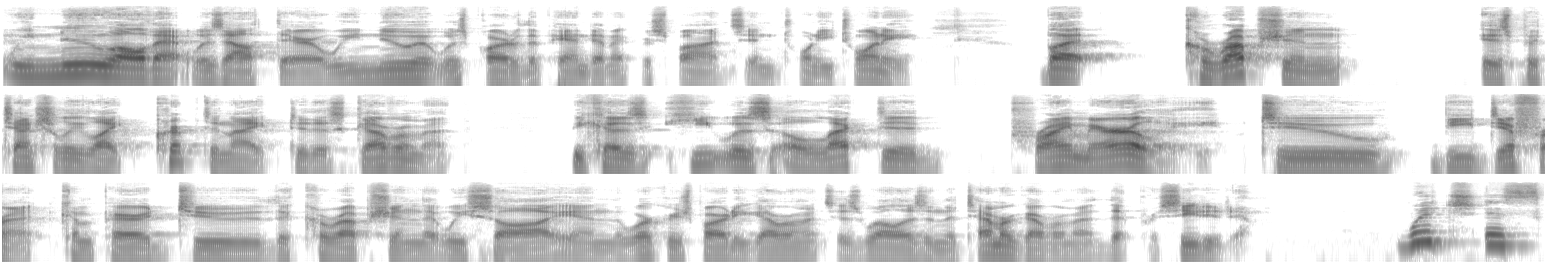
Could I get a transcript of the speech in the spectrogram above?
We knew all that was out there. We knew it was part of the pandemic response in 2020. But corruption is potentially like kryptonite to this government because he was elected primarily to be different compared to the corruption that we saw in the Workers' Party governments as well as in the Temer government that preceded him. Which is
